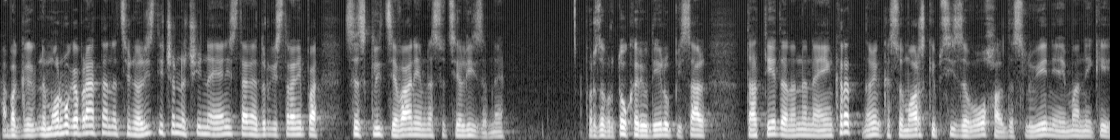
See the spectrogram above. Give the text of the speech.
Ampak ne moramo ga braniti na nacionalističen način, na eni strani, na drugi strani pa s sklicevanjem na socializem. Ne? Pravzaprav to, kar je v delu pisal ta teden, ne naenkrat, ne vem, ker so morski psi zavohali, da Slovenija ima neki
